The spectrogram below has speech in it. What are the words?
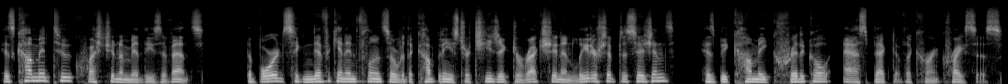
has come into question amid these events. The board's significant influence over the company's strategic direction and leadership decisions has become a critical aspect of the current crisis.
